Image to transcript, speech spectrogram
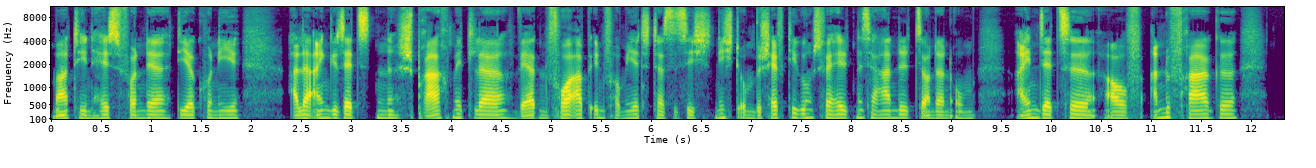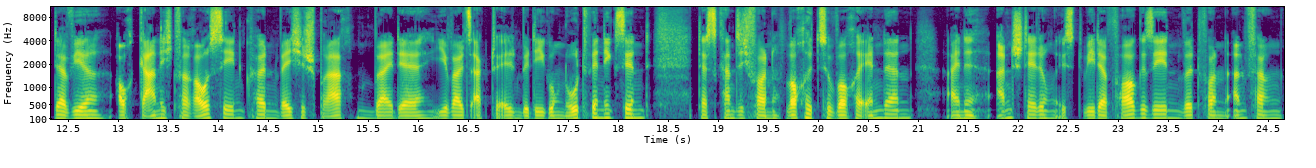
Martin Hess von der Diakonie, alle eingesetzten Sprachmittler werden vorab informiert, dass es sich nicht um Beschäftigungsverhältnisse handelt, sondern um Einsätze auf Anfrage da wir auch gar nicht voraussehen können, welche Sprachen bei der jeweils aktuellen Belegung notwendig sind. Das kann sich von Woche zu Woche ändern. Eine Anstellung ist weder vorgesehen, wird von Anfang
